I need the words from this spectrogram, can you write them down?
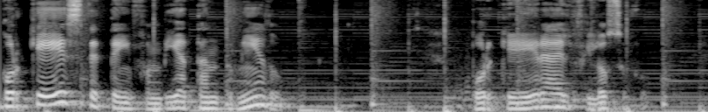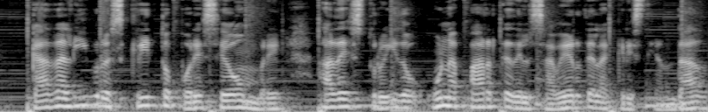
¿Por qué este te infundía tanto miedo? Porque era el filósofo cada libro escrito por ese hombre ha destruido una parte del saber de la cristiandad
